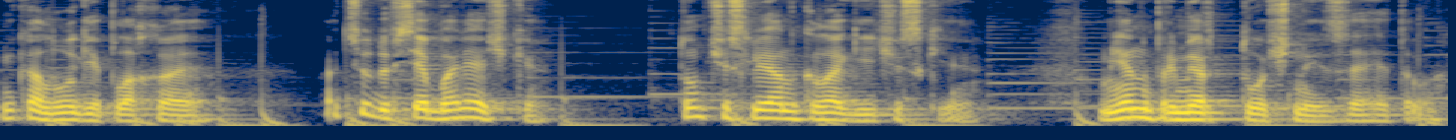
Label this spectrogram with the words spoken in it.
Экология плохая. Отсюда все болячки, в том числе онкологические. Меня, например, точно из-за этого.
